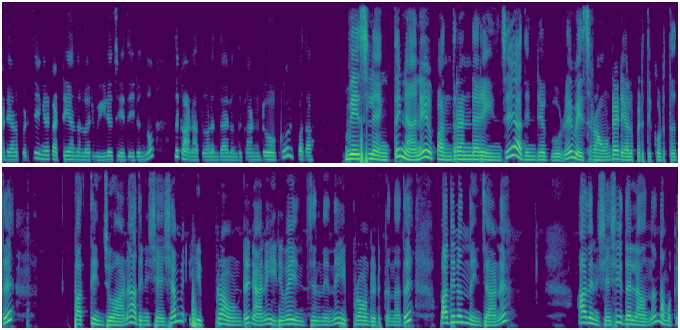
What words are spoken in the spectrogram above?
അടയാളപ്പെടുത്തി എങ്ങനെ കട്ട് ചെയ്യാന്നുള്ള ഒരു വീഡിയോ ചെയ്തിരുന്നു. അത് കാണാത്തവർ എന്തായാലും ഒന്ന് കണ്ടു നോക്കൂ. ഇപ്പോൾ അതാ വേസ്റ്റ് ലെങ്ത്ത് ഞാൻ പന്ത്രണ്ടര ഇഞ്ച് അതിന്റെ കൂടെ വേസ്റ്റ് റൗണ്ട് അടയാളപ്പെടുത്തി കൊടുത്തത്. പത്ത് ഇഞ്ചുമാണ് അതിനുശേഷം ഹിപ്പ് റൗണ്ട് ഞാൻ ഇരുപത് ഇഞ്ചിൽ നിന്ന് ഹിപ്പ് റൗണ്ട് എടുക്കുന്നത് പതിനൊന്ന് ഇഞ്ചാണ് അതിനുശേഷം ഇതെല്ലാം ഒന്ന് നമുക്ക്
